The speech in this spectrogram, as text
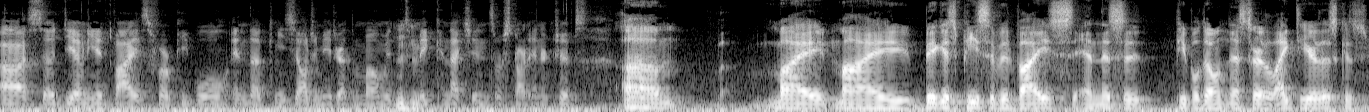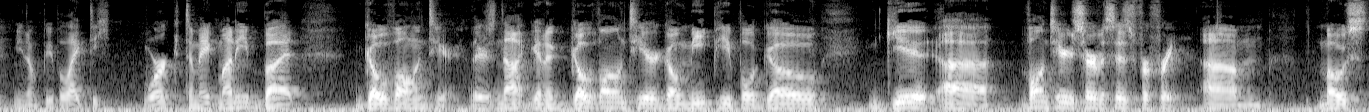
Uh, so, do you have any advice for people in the kinesiology major at the moment mm-hmm. to make connections or start internships? Um, my my biggest piece of advice, and this is, people don't necessarily like to hear this because you know people like to work to make money, but go volunteer. There's not gonna go volunteer, go meet people, go get uh, volunteer services for free. Um, most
